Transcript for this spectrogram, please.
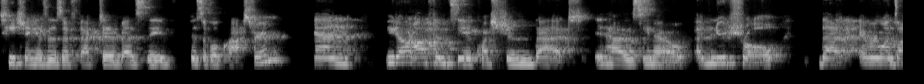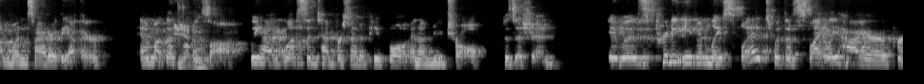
teaching is as effective as the physical classroom and you don't often see a question that it has you know a neutral that everyone's on one side or the other and what that's yeah. what we saw we had less than 10% of people in a neutral position it was pretty evenly split with a slightly higher per,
